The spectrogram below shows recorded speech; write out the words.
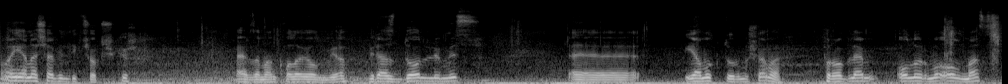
Ama yanaşabildik çok şükür. Her zaman kolay olmuyor. Biraz dollümüz e, yamuk durmuş ama problem olur mu? Olmaz.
